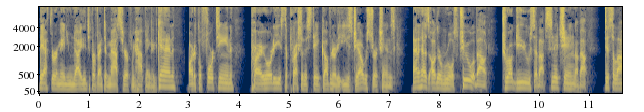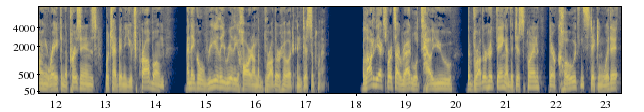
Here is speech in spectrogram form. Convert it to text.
they have to remain united to prevent a massacre from happening again. Article 14, priority is to pressure the state governor to ease jail restrictions. And it has other rules too about drug use, about snitching, about disallowing rape in the prisons, which had been a huge problem. And they go really, really hard on the brotherhood and discipline. A lot of the experts I read will tell you the brotherhood thing and the discipline, their codes and sticking with it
